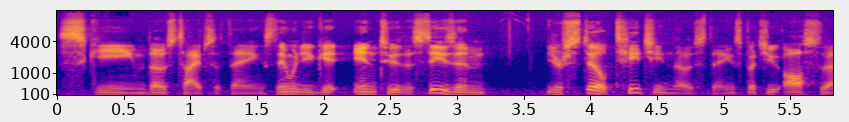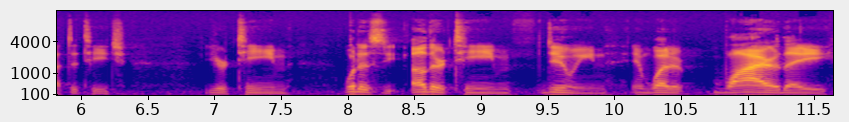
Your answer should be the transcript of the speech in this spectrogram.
scheme, those types of things. Then when you get into the season, you're still teaching those things, but you also have to teach your team what is the other team doing and what why are they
